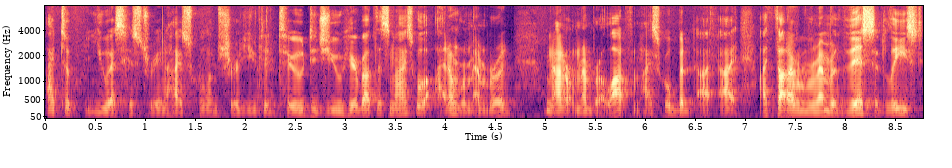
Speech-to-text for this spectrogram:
I took U.S. history in high school. I'm sure you did too. Did you hear about this in high school? I don't remember it. I mean, I don't remember a lot from high school, but I, I, I thought I would remember this at least.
